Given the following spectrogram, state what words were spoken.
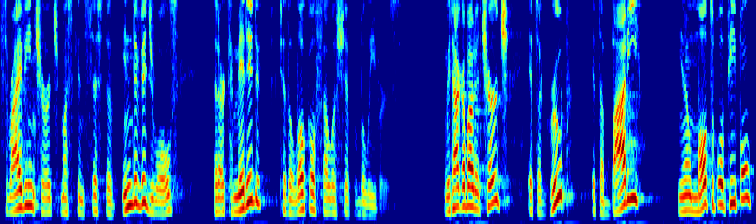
thriving church must consist of individuals that are committed to the local fellowship of believers. When we talk about a church, it's a group, it's a body, you know, multiple people,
